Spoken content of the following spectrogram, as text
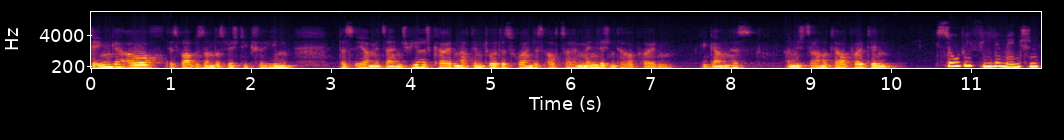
denke auch, es war besonders wichtig für ihn, dass er mit seinen Schwierigkeiten nach dem Tod des Freundes auch zu einem männlichen Therapeuten gegangen ist und nicht zu einer Therapeutin. So wie viele Menschen,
